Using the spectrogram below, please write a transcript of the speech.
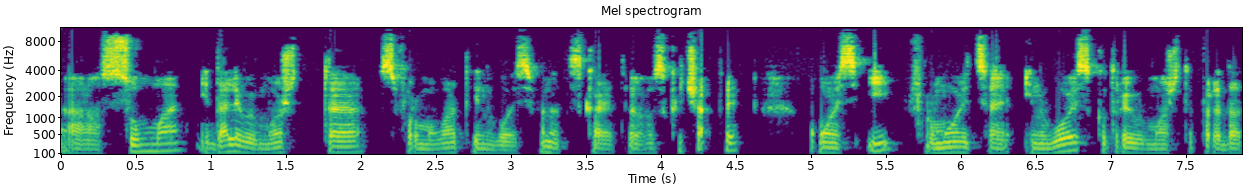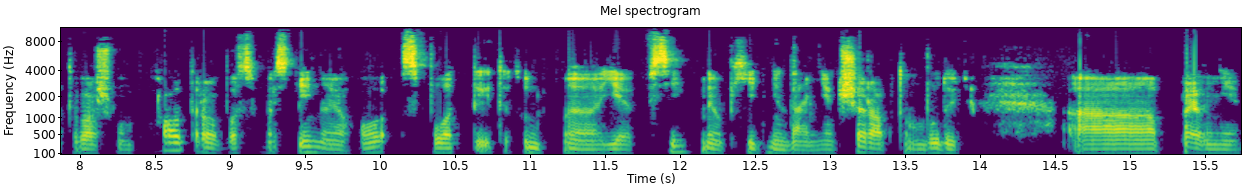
Е, сума, і далі ви можете сформувати інвойс. Ви натискаєте його скачати, ось і формується інвойс, котрий ви можете передати вашому бухгалтеру або самостійно його сплатити. Тут е, є всі необхідні дані. Якщо раптом будуть а, певні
